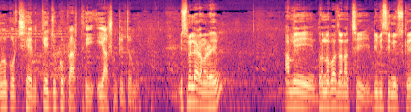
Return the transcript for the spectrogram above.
মনে করছেন? কে যোগ্য প্রার্থী এই আসনটির জন্য? বিসমিল্লাহ রহমান রহিম। আমি ধন্যবাদ জানাচ্ছি ডিবিসি নিউজকে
